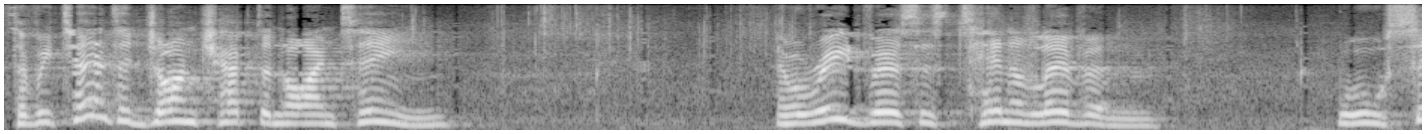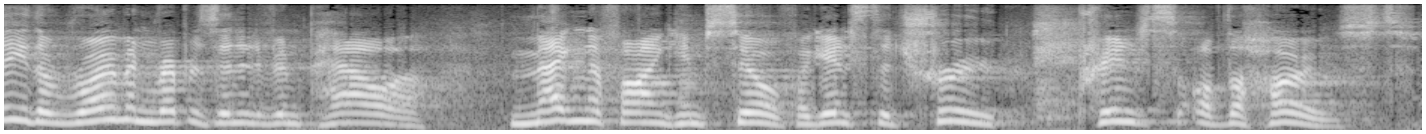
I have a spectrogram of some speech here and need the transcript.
So if we turn to John chapter 19, and we'll read verses 10 and 11, we'll see the Roman representative in power magnifying himself against the true prince of the host.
